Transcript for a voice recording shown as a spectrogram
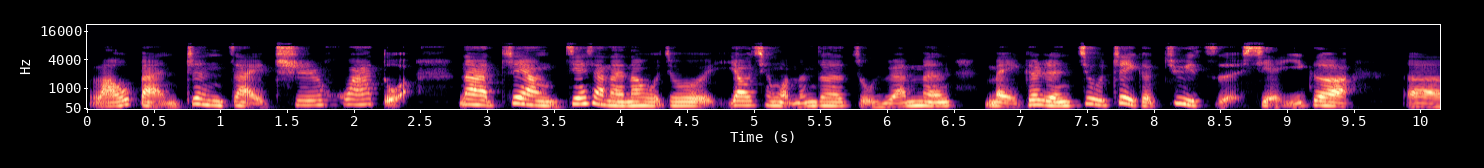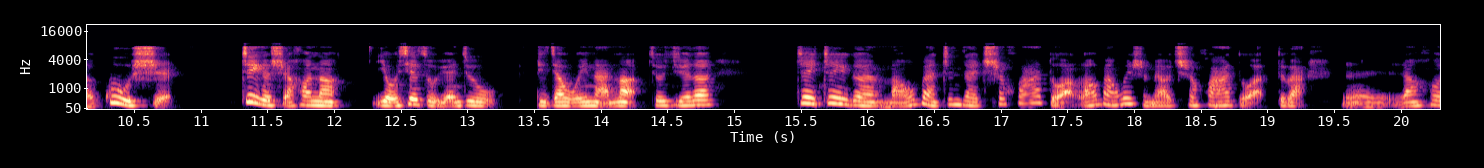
老板正在吃花朵。那这样接下来呢，我就邀请我们的组员们每个人就这个句子写一个呃故事。这个时候呢，有些组员就比较为难了，就觉得。这这个老板正在吃花朵，老板为什么要吃花朵，对吧？嗯，然后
